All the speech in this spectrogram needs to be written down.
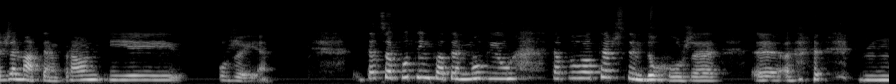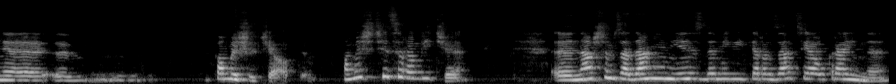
y, że ma tę broń i użyje. To, co Putin potem mówił, to było też w tym duchu, że y, pomyślcie o tym. Pomyślcie, co robicie. Naszym zadaniem jest demilitaryzacja Ukrainy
